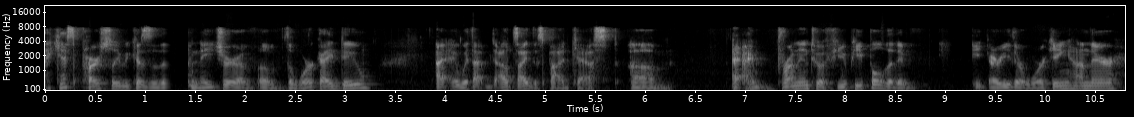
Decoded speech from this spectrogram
I guess partially because of the nature of, of the work I do. I, without outside this podcast, um, I, I've run into a few people that have are either working on their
